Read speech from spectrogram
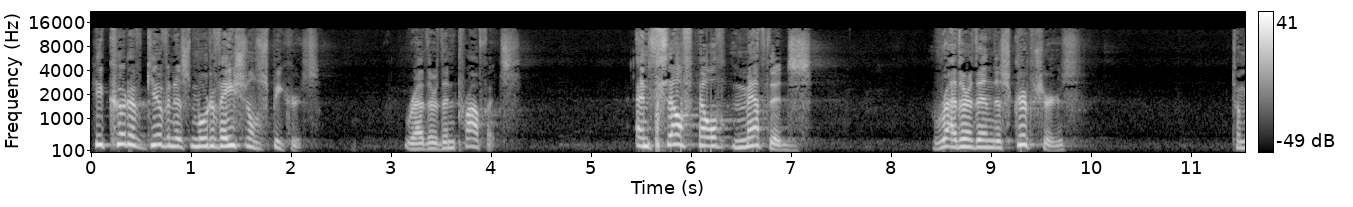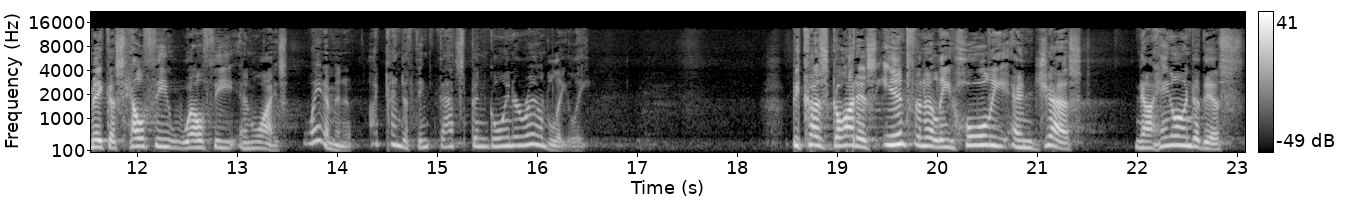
he could have given us motivational speakers rather than prophets, and self help methods rather than the scriptures to make us healthy, wealthy, and wise. Wait a minute, I kind of think that's been going around lately. Because God is infinitely holy and just, now hang on to this.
